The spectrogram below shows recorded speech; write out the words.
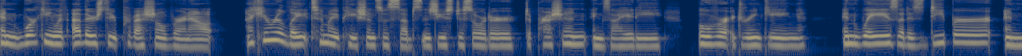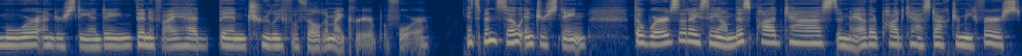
and working with others through professional burnout, I can relate to my patients with substance use disorder, depression, anxiety, over drinking in ways that is deeper and more understanding than if I had been truly fulfilled in my career before. It's been so interesting. The words that I say on this podcast and my other podcast, Doctor Me First,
